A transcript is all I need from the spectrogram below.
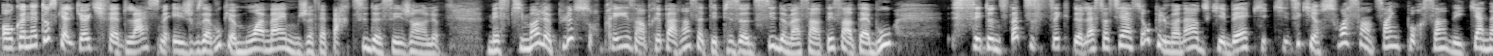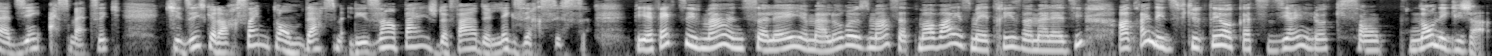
On connaît tous quelqu'un qui fait de l'asthme et je vous avoue que moi-même, je fais partie de ces gens-là. Mais ce qui m'a le plus surprise en préparant cet épisode-ci de Ma santé sans tabou, c'est une statistique de l'Association pulmonaire du Québec qui dit qu'il y a 65% des Canadiens asthmatiques qui disent que leurs symptômes d'asthme les empêchent de faire de l'exercice. Puis effectivement, Annie Soleil, malheureusement, cette mauvaise maîtrise de la maladie entraîne des difficultés au quotidien là, qui sont non négligeables.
